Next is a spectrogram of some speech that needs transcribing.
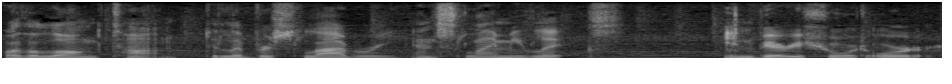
while the long tongue delivers slobbery and slimy licks. In very short order,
